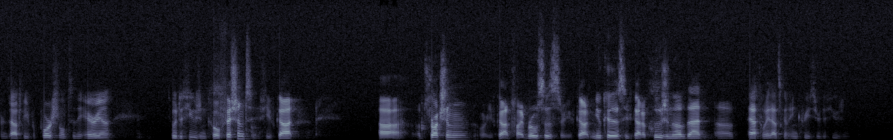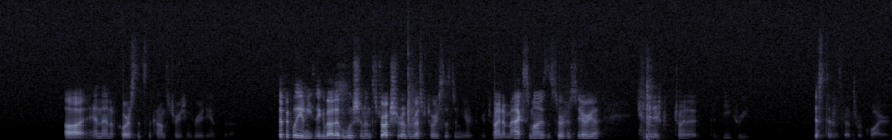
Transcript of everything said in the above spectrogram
turns out to be proportional to the area to a diffusion coefficient. If you've got uh, obstruction, or you've got fibrosis, or you've got mucus, you've got occlusion of that uh, pathway, that's going to increase your diffusion. Uh, and then, of course, it's the concentration gradients. Typically, when you think about evolution and structure of the respiratory system, you're, you're trying to maximize the surface area, and you're trying to, distance that's required.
